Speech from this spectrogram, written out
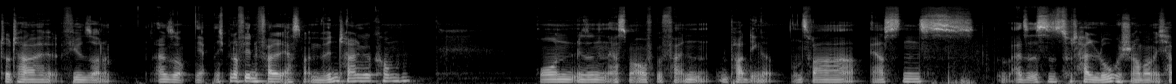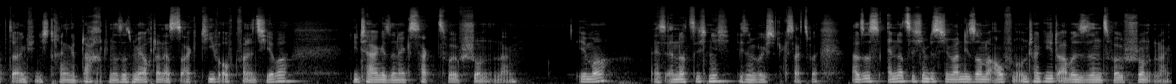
Total viel Sonne. Also, ja, ich bin auf jeden Fall erstmal im Winter angekommen. Und mir sind erstmal aufgefallen ein paar Dinge. Und zwar erstens, also es ist total logisch, aber ich habe da irgendwie nicht dran gedacht. Und das ist mir auch dann erst so aktiv aufgefallen, als hier war. Die Tage sind exakt zwölf Stunden lang. Immer. Es ändert sich nicht. Die sind wirklich exakt zwölf. Also es ändert sich ein bisschen, wann die Sonne auf und unter geht, aber sie sind zwölf Stunden lang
